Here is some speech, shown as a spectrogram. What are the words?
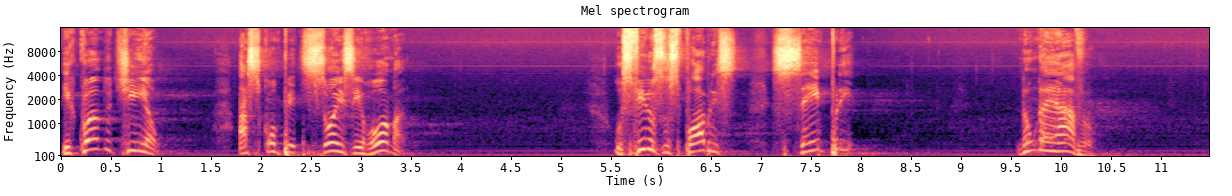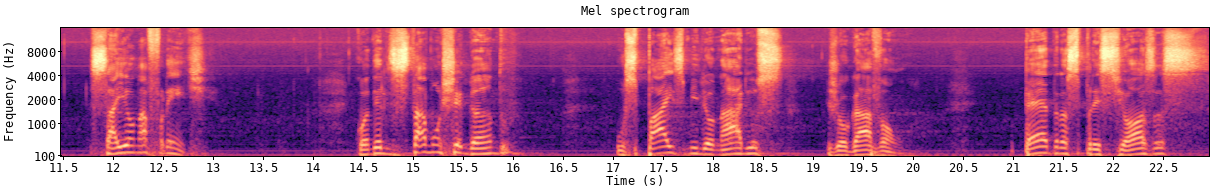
E quando tinham as competições em Roma, os filhos dos pobres sempre não ganhavam saíam na frente. Quando eles estavam chegando, os pais milionários jogavam pedras preciosas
